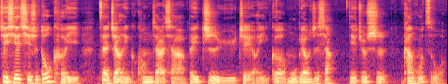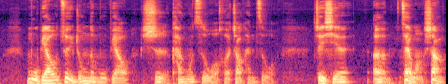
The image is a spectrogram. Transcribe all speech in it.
这些其实都可以在这样一个框架下被置于这样一个目标之下，也就是看护自我。目标最终的目标是看护自我和照看自我，这些呃再往上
